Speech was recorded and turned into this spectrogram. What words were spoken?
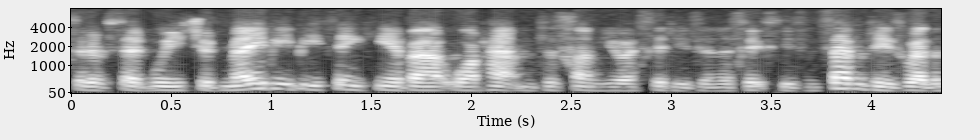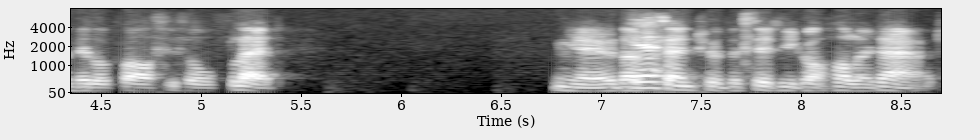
sort of said we should maybe be thinking about what happened to some US cities in the 60s and 70s where the middle classes all fled. You know, the yeah. center of the city got hollowed out.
